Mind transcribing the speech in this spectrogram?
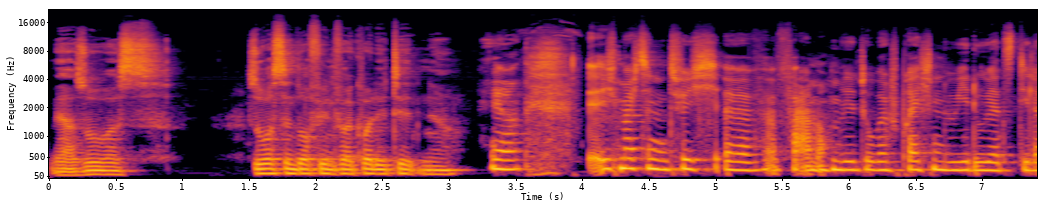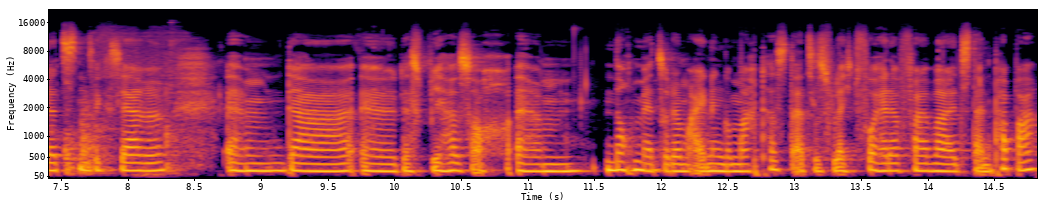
ja, sowas, sowas sind auf jeden Fall Qualitäten, ja. Ja, ich möchte natürlich äh, vor allem auch mit dir darüber sprechen, wie du jetzt die letzten sechs Jahre ähm, da äh, das Bierhaus auch ähm, noch mehr zu deinem eigenen gemacht hast, als es vielleicht vorher der Fall war, als dein Papa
